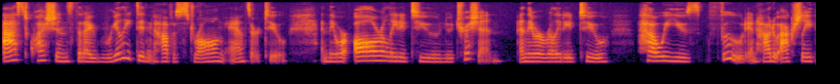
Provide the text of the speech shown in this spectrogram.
asked questions that I really didn't have a strong answer to. And they were all related to nutrition and they were related to how we use food and how to actually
